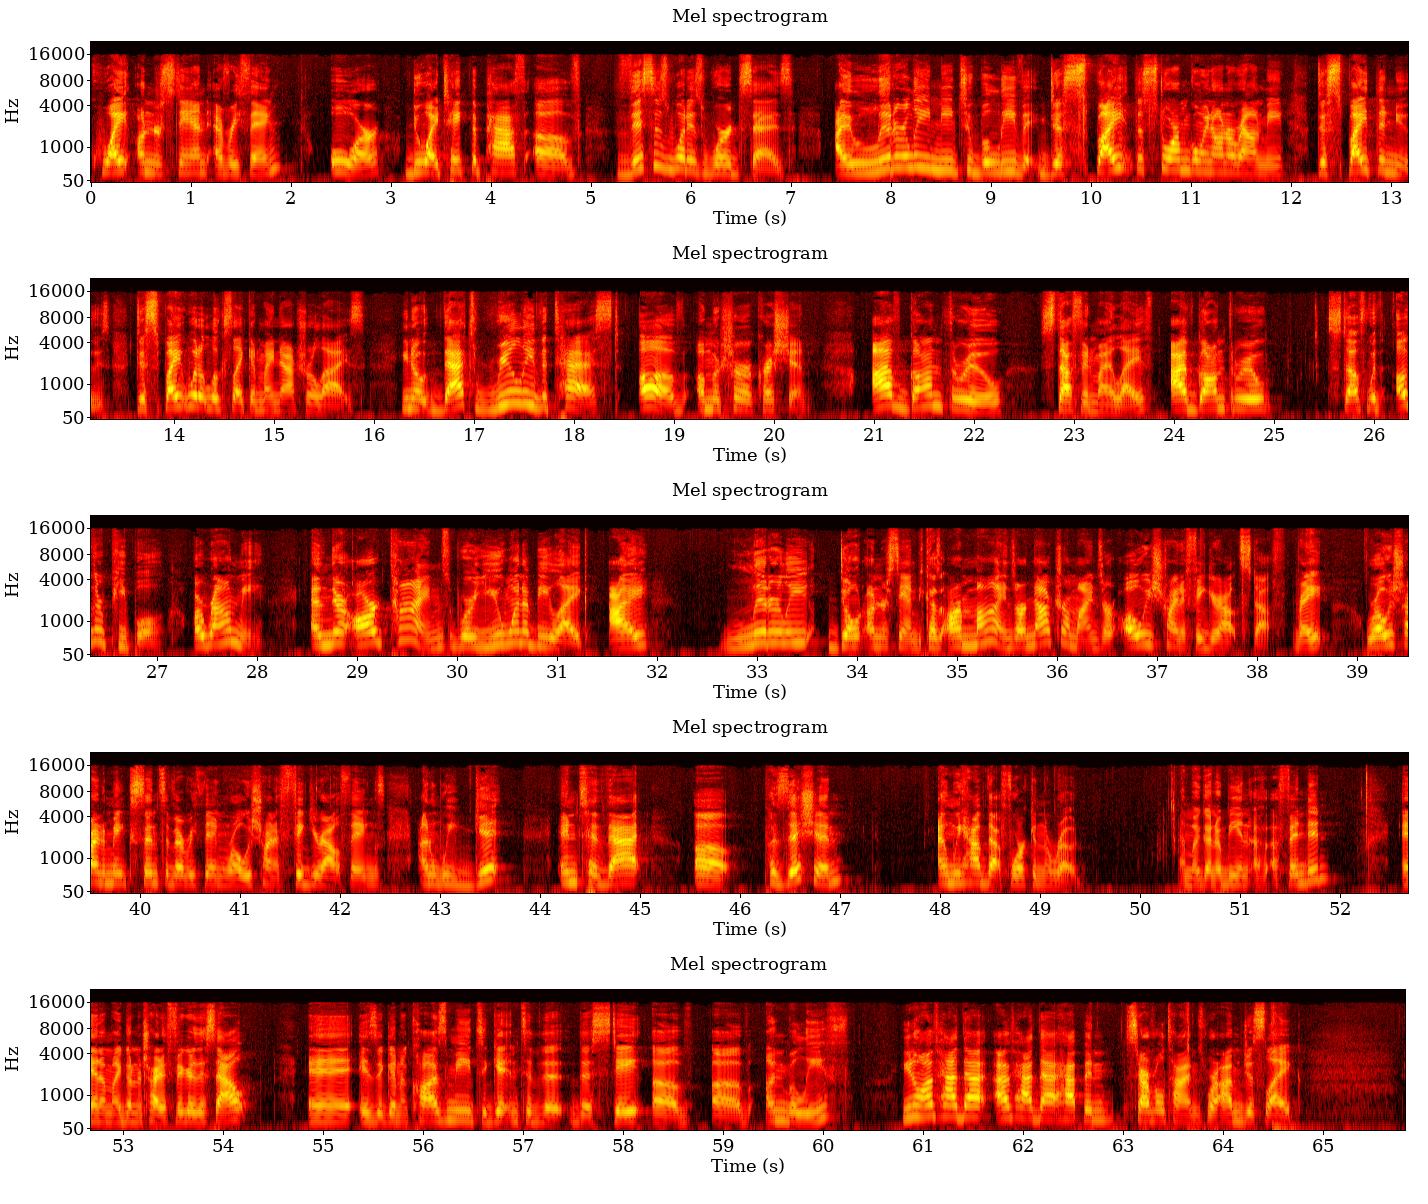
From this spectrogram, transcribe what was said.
quite understand everything? Or do I take the path of, this is what His Word says. I literally need to believe it despite the storm going on around me, despite the news, despite what it looks like in my natural eyes. You know, that's really the test of a mature Christian. I've gone through stuff in my life, I've gone through stuff with other people around me. And there are times where you want to be like, I literally don't understand because our minds, our natural minds, are always trying to figure out stuff, right? We're always trying to make sense of everything. We're always trying to figure out things. And we get into that uh, position and we have that fork in the road. Am I going to be offended? And am I going to try to figure this out? And is it going to cause me to get into the, the state of, of unbelief? You know, I've had that I've had that happen several times where I'm just like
